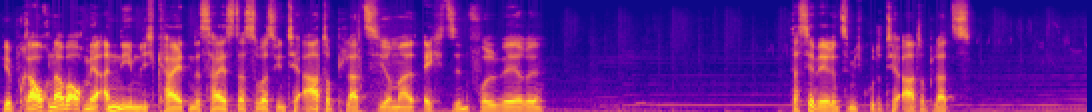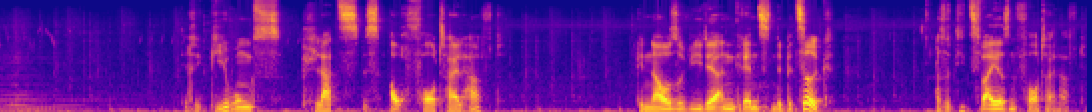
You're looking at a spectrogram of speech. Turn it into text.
Wir brauchen aber auch mehr Annehmlichkeiten. Das heißt, dass sowas wie ein Theaterplatz hier mal echt sinnvoll wäre. Das hier wäre ein ziemlich guter Theaterplatz. Der Regierungsplatz ist auch vorteilhaft. Genauso wie der angrenzende Bezirk. Also die zwei sind vorteilhaft.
